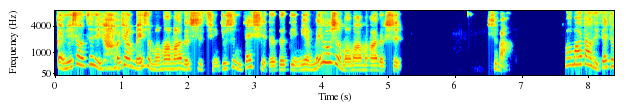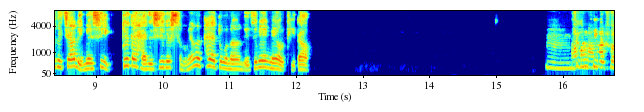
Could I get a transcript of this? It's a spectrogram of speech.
感觉上这里 好像没什么妈妈的事情，就是你在写的的里面没有什么妈妈的事，是吧？妈妈到底在这个家里面是对待孩子是一个什么样的态度呢？你这边没有提到。嗯，这个妈妈说，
